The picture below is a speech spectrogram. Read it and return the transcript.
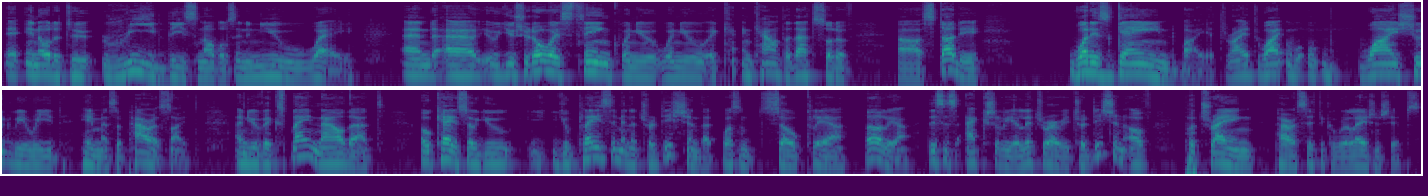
in order to read these novels in a new way. And uh, you should always think when you when you encounter that sort of uh, study, what is gained by it, right? Why why should we read him as a parasite? And you've explained now that okay, so you you place him in a tradition that wasn't so clear earlier. This is actually a literary tradition of portraying parasitical relationships,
